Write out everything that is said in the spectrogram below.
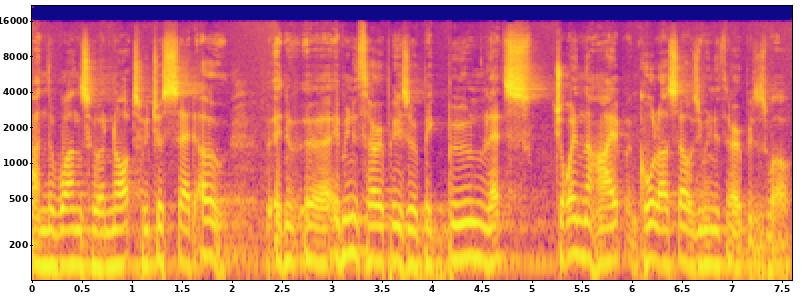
and the ones who are not, who just said, "Oh, uh, immunotherapies are a big boon. Let's." Join the hype and call ourselves immunotherapies as well.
